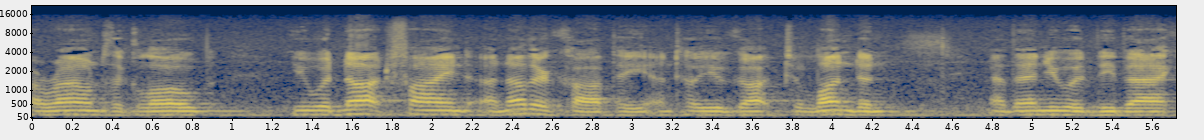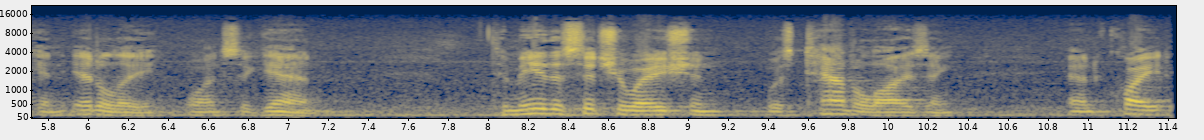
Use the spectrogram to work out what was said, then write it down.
around the globe, you would not find another copy until you got to London, and then you would be back in Italy once again. To me, the situation was tantalizing and quite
